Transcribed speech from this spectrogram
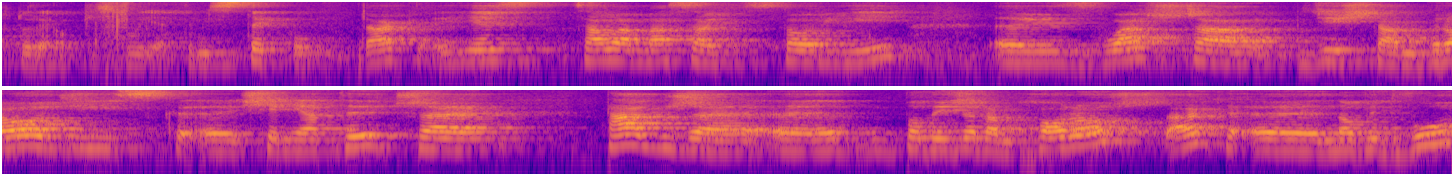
który opisuję, tym styku, tak, jest cała masa historii, y, zwłaszcza gdzieś tam grodzisk, y, siemiatycze, także y, podejrzewam chorosz, tak, nowy dwór.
